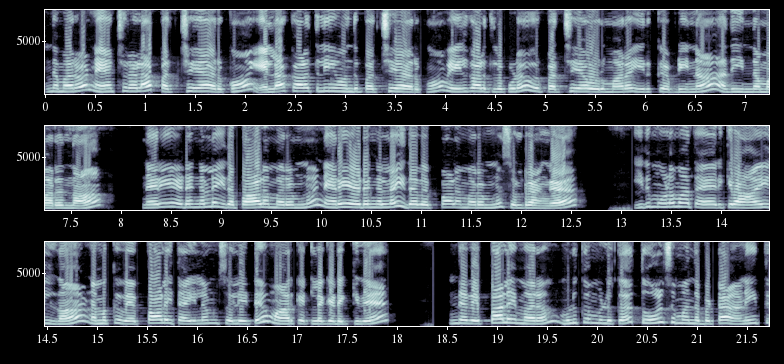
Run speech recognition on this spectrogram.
இந்த மரம் நேச்சுரலாக பச்சையாக இருக்கும். எல்லா காலத்துலேயும் வந்து பச்சையாக இருக்கும். வெயில் காலத்தில் கூட ஒரு பச்சையாக ஒரு மரம் இருக்குது அப்படின்னா அது இந்த மரம் தான் நிறைய இடங்களில் இதை பாலை மரம்னு நிறைய இடங்களில் இதை வெப்பாலை மரம்னு சொல்கிறாங்க இது மூலமாக தயாரிக்கிற ஆயில் தான். நமக்கு வெப்பாலை தைலம்னு சொல்லிட்டு மார்க்கெட்டில் கிடைக்குது. இந்த வெப்பாலை மரம் முழுக்க முழுக்க தோல் சம்பந்தப்பட்ட அனைத்து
